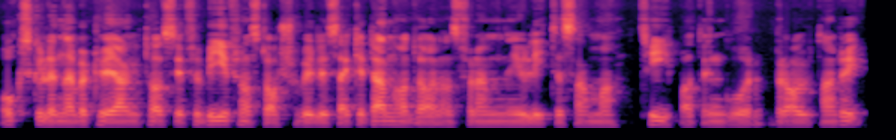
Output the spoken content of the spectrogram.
Och skulle Never Young ta sig förbi från start så vill ju säkert den ha dödens för den är ju lite samma typ att den går bra utan rygg.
